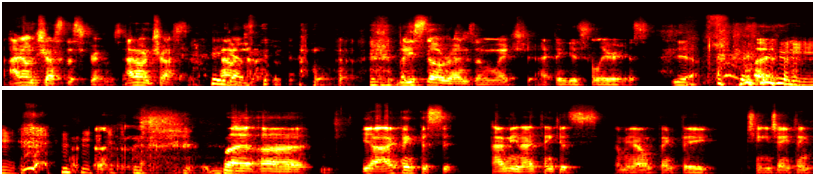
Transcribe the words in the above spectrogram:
I don't trust the scrims. I don't trust him. Don't trust him. but he still runs them, which I think is hilarious. Yeah. but, but uh, yeah, I think this. I mean, I think it's. I mean, I don't think they change anything.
